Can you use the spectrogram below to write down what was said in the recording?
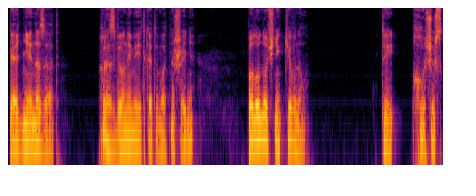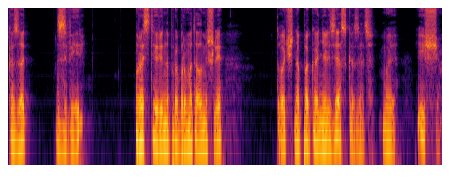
пять дней назад. Разве он имеет к этому отношение? Полуночник кивнул. Ты хочешь сказать зверь? Растерянно пробормотал Мишле. Точно пока нельзя сказать. Мы ищем.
